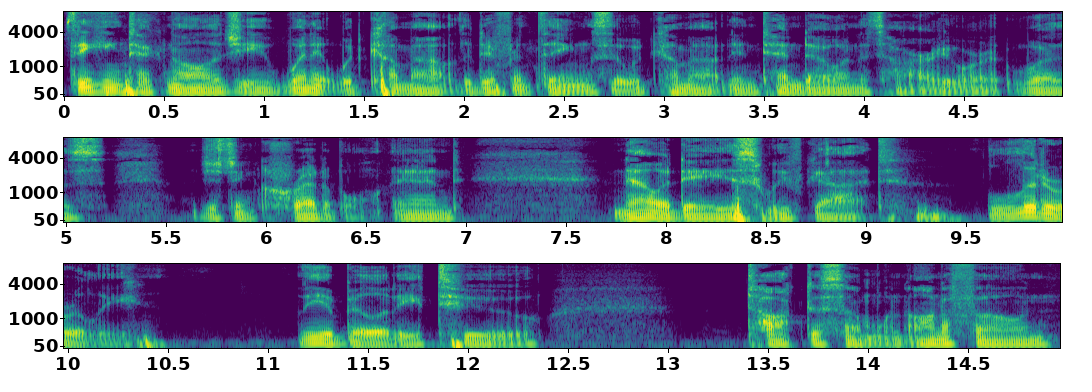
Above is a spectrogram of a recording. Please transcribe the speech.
thinking technology when it would come out, the different things that would come out, Nintendo and Atari, where it was just incredible. And nowadays, we've got literally the ability to talk to someone on a phone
